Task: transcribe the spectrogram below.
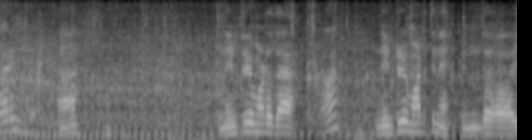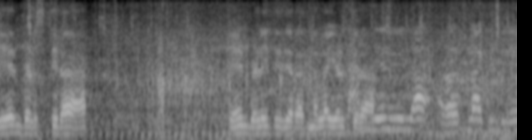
ಬರ್ರಿ ಹಾಂ. ಇಂಟರ್ವ್ಯೂ ಮಾಡೋದಾ? ಹಾಂ? ಇಂಟರ್ವ್ಯೂ ಮಾಡ್ತೀನಿ. ನಿಮ್ಮದು ಏನು ಬೆಳೆಸ್ತೀರಾ? ಏನು ಬೆಳೀತಿದ್ದೀರ? ಅದನ್ನೆಲ್ಲ ಹೇಳ್ತೀರಾ? ಏನೂ ಇಲ್ಲ ಅರ್ಶನ ಹಾಕಿದ್ದೀನಿ.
